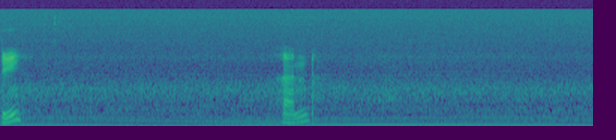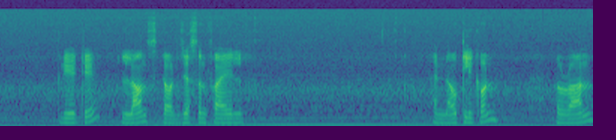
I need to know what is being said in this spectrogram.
D and create a launch.json file. And now click on run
